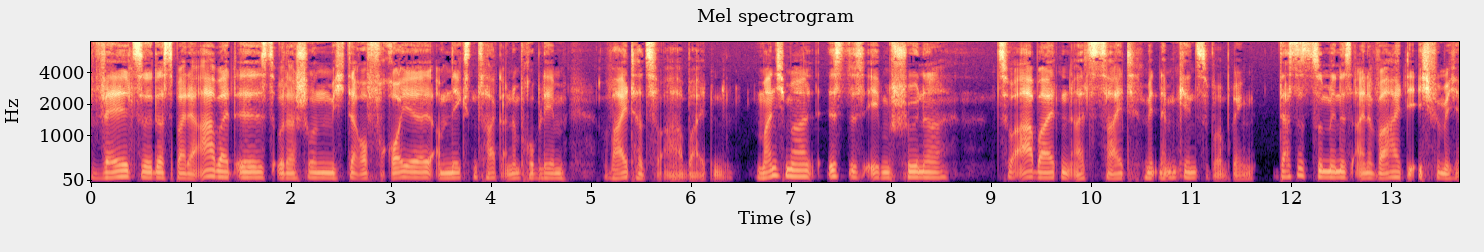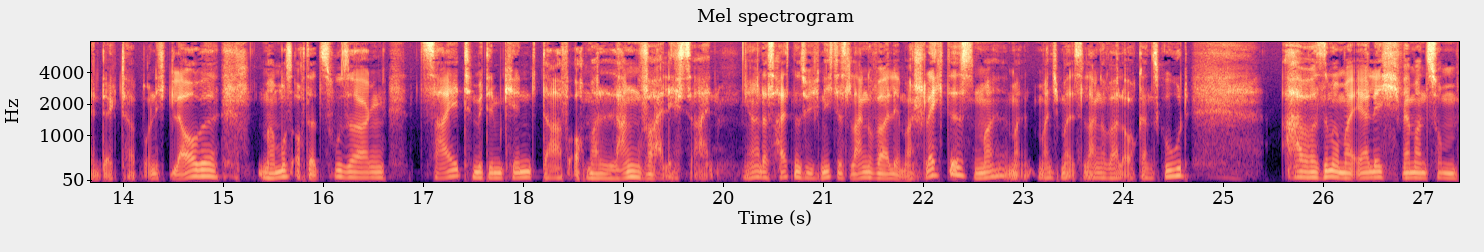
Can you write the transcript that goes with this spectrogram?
wälze, das bei der Arbeit ist oder schon mich darauf freue, am nächsten Tag an einem Problem weiterzuarbeiten. Manchmal ist es eben schöner, zu arbeiten, als Zeit mit einem Kind zu verbringen. Das ist zumindest eine Wahrheit, die ich für mich entdeckt habe. Und ich glaube, man muss auch dazu sagen, Zeit mit dem Kind darf auch mal langweilig sein. Ja, das heißt natürlich nicht, dass Langeweile immer schlecht ist. Manchmal ist Langeweile auch ganz gut. Aber sind wir mal ehrlich, wenn man zum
